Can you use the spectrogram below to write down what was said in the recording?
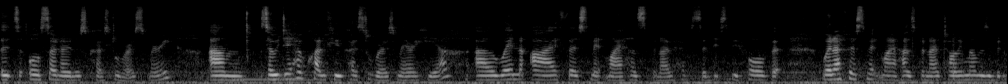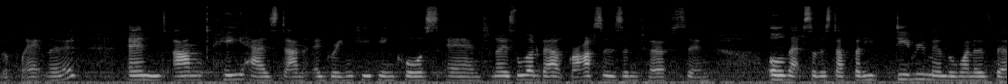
it's also known as coastal rosemary. Um, so we do have quite a few coastal rosemary here. Uh, when I first met my husband I have said this before but when I first met my husband I told him I was a bit of a plant nerd and um, he has done a greenkeeping course and knows a lot about grasses and turfs and all that sort of stuff. But he did remember one of the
